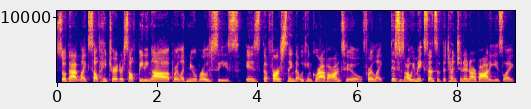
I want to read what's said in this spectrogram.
So that like self hatred or self beating up or like neuroses is the first thing that we can grab onto for like, this is how we make sense of the tension in our bodies. Like,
